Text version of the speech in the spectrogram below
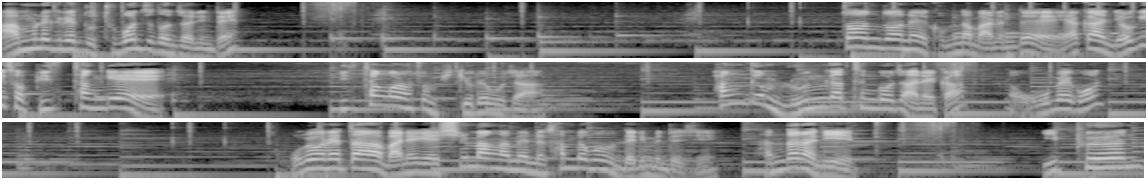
아무리 그래도 두 번째 던전인데. 던전에 겁나 많은데 약간 여기서 비슷한 게 비슷한 거랑 좀 비교를 해보자. 황금 룬 같은 거지 않을까? 500원? 500원 했다 만약에 실망하면 은 300원으로 내리면 되지 단단한 잎 잎은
